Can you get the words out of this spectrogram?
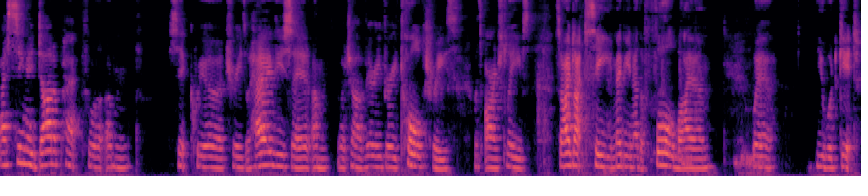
I've seen a data pack for um sequoia trees, or however you say it, um, which are very very tall trees with orange leaves. So I'd like to see maybe another fall biome where you would get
